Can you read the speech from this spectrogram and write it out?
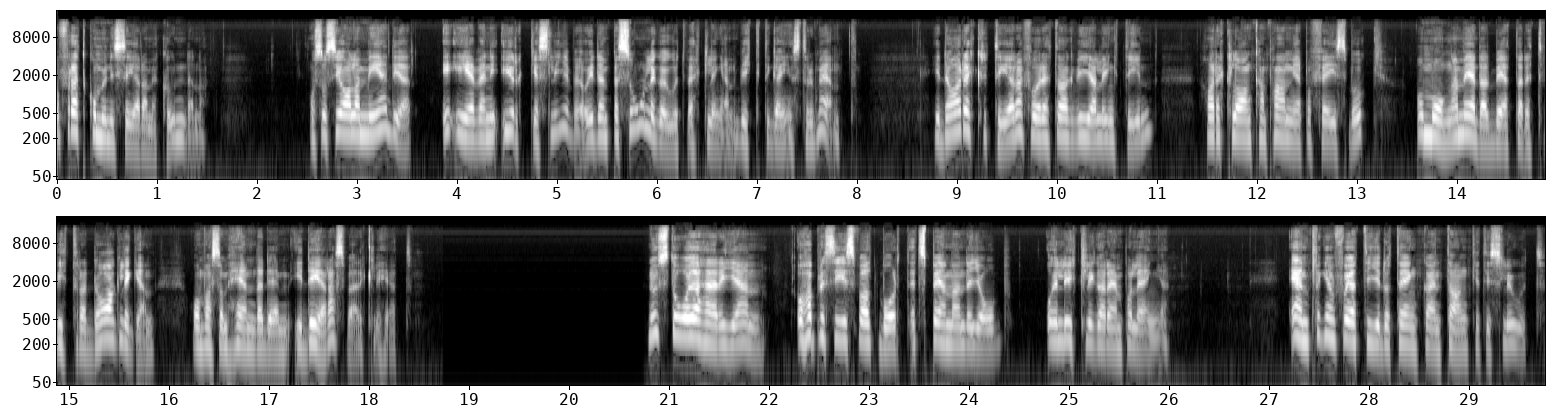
och för att kommunicera med kunderna. Och sociala medier är även i yrkeslivet och i den personliga utvecklingen viktiga instrument. Idag rekryterar företag via LinkedIn, har reklamkampanjer på Facebook och många medarbetare twittrar dagligen om vad som händer dem i deras verklighet. Nu står jag här igen och har precis valt bort ett spännande jobb och är lyckligare än på länge. Äntligen får jag tid att tänka en tanke till slut.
